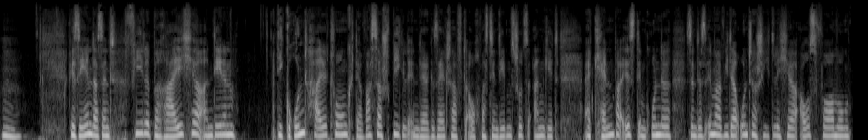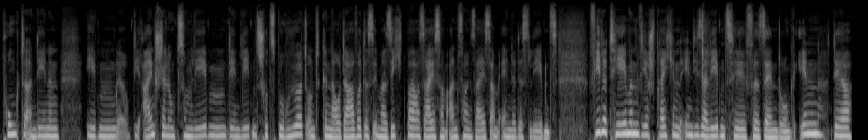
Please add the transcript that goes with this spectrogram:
Hm. Wir sehen, da sind viele Bereiche, an denen die Grundhaltung, der Wasserspiegel in der Gesellschaft, auch was den Lebensschutz angeht, erkennbar ist. Im Grunde sind es immer wieder unterschiedliche Ausformungen, Punkte, an denen eben die Einstellung zum Leben den Lebensschutz berührt. Und genau da wird es immer sichtbar, sei es am Anfang, sei es am Ende des Lebens. Viele Themen, wir sprechen in dieser Lebenshilfesendung, in der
